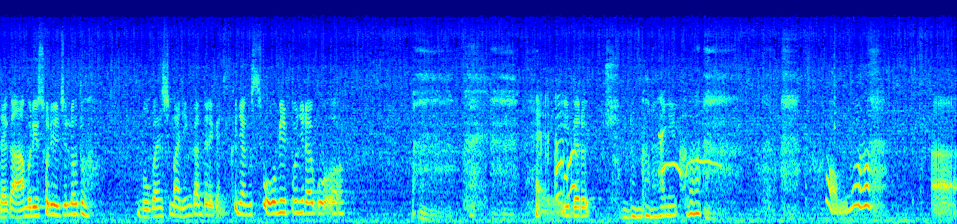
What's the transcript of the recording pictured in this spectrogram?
내가 아무리 소리를 질러도 무관심한 인간들에겐 그냥 소음일 뿐이라고. 이대로 죽는 건 아닐까? 엄마. 아,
